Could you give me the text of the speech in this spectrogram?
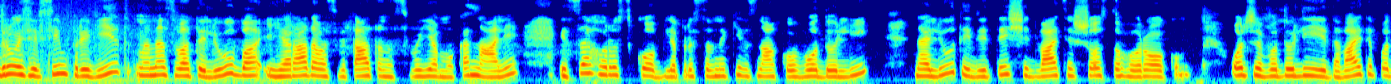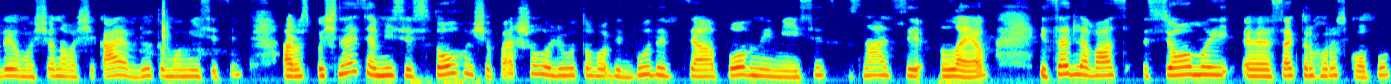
Друзі, всім привіт! Мене звати Люба і я рада вас вітати на своєму каналі. І це гороскоп для представників знаку Водолій на лютий 2026 року. Отже, водолії, давайте подивимося, що на вас чекає в лютому місяці. А розпочнеться місяць з того, що 1 лютого відбудеться повний місяць в знаці Лев, і це для вас сьомий е, сектор гороскопу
